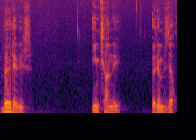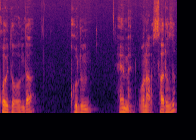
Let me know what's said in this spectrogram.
böyle bir imkanı önümüze koyduğunda kulun hemen ona sarılıp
